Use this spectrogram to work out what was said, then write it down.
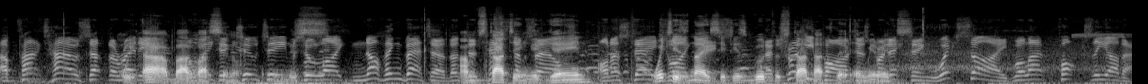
A packed house at the We ready. are above Arsenal two in teams this. like nothing better than I'm starting again, on a stage which is like nice. this. It is good the to start at the Emirates. which side will outfox the other.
